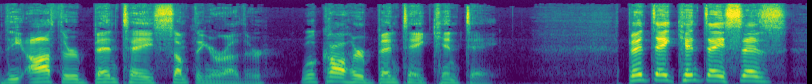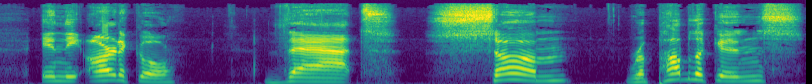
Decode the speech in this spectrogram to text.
the author, Bente something or other, we'll call her Bente Kinte. Bente Kinte says in the article that some Republicans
